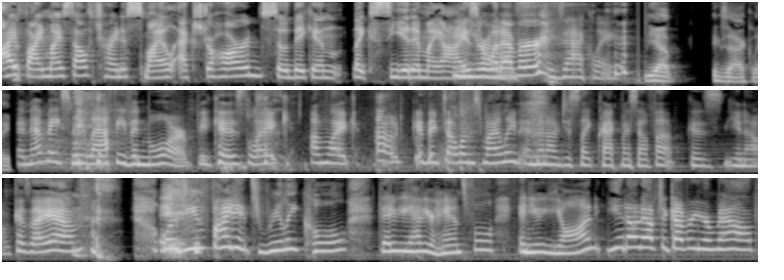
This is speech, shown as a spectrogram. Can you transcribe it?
I find myself trying to smile extra hard so they can like see it in my eyes your or whatever. Exactly. yep, exactly. And that makes me laugh even more because, like, I'm like, oh, can they tell I'm smiling? And then I'm just like crack myself up because, you know, because I am. or do you find it's really cool that if you have your hands full and you yawn, you don't have to cover your mouth?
